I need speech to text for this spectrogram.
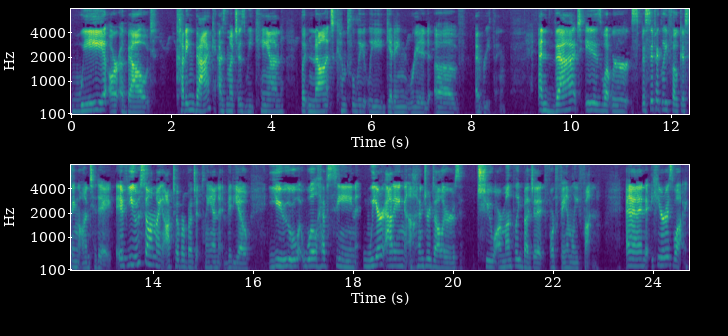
We are about cutting back as much as we can but not completely getting rid of everything. And that is what we're specifically focusing on today. If you saw my October budget plan video, you will have seen we are adding $100 to our monthly budget for family fun. And here is why.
